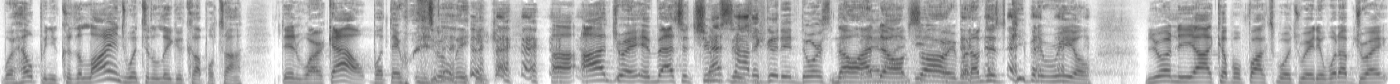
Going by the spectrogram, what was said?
We're helping you because the Lions went to the league a couple times. Didn't work out, but they went to the league. Uh, Andre in Massachusetts. That's not a good endorsement. No, I know. I'm sorry, but I'm just keeping it real. You're on the Odd Couple Fox Sports Radio. What up, Dre?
